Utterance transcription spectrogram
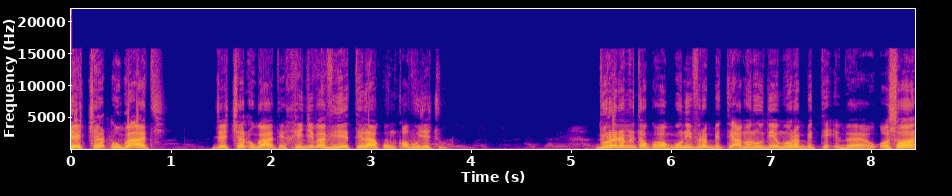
jecha dhugaati jecha dhugaati hijiba fideetti laaquun qabu jechuudha. Dura namni tokko hogguuniif rabbitti amanuu deemu rabbitti osoo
